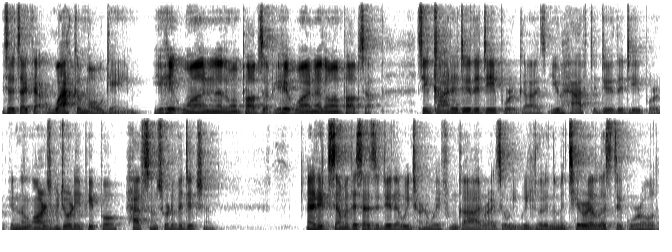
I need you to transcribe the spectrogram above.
So it's like that whack a mole game. You hit one, another one pops up. You hit one, another one pops up. So you got to do the deep work, guys. You have to do the deep work. And the large majority of people have some sort of addiction. And I think some of this has to do that we turn away from God, right? So we, we go to the materialistic world.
